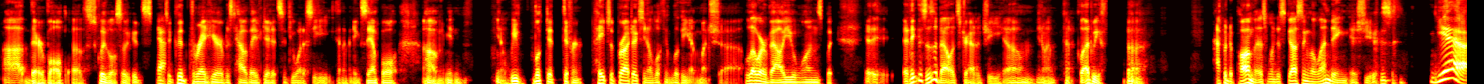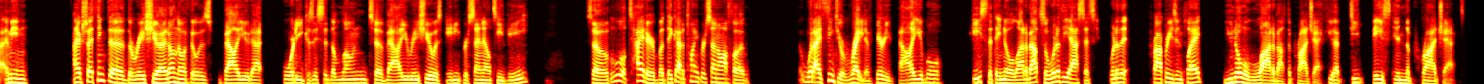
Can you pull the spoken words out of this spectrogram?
uh, their vault of squiggles. So it's yeah. it's a good thread here of just how they did it. So if you want to see kind of an example, um, in, you know, we've looked at different types of projects, you know, looking, looking at much uh, lower value ones, but eh, I think this is a valid strategy. Um, you know, I'm kind of glad we've uh, happened upon this when discussing the lending issues. Yeah. I mean, actually, I think the, the ratio, I don't know if it was valued at 40 because they said the loan to value ratio was 80% LTV. So a little tighter, but they got a 20% off of what I think you're right, a very valuable piece that they know a lot about. So, what are the assets? What are the properties in play? You know a lot about the project. You have deep base in the project.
